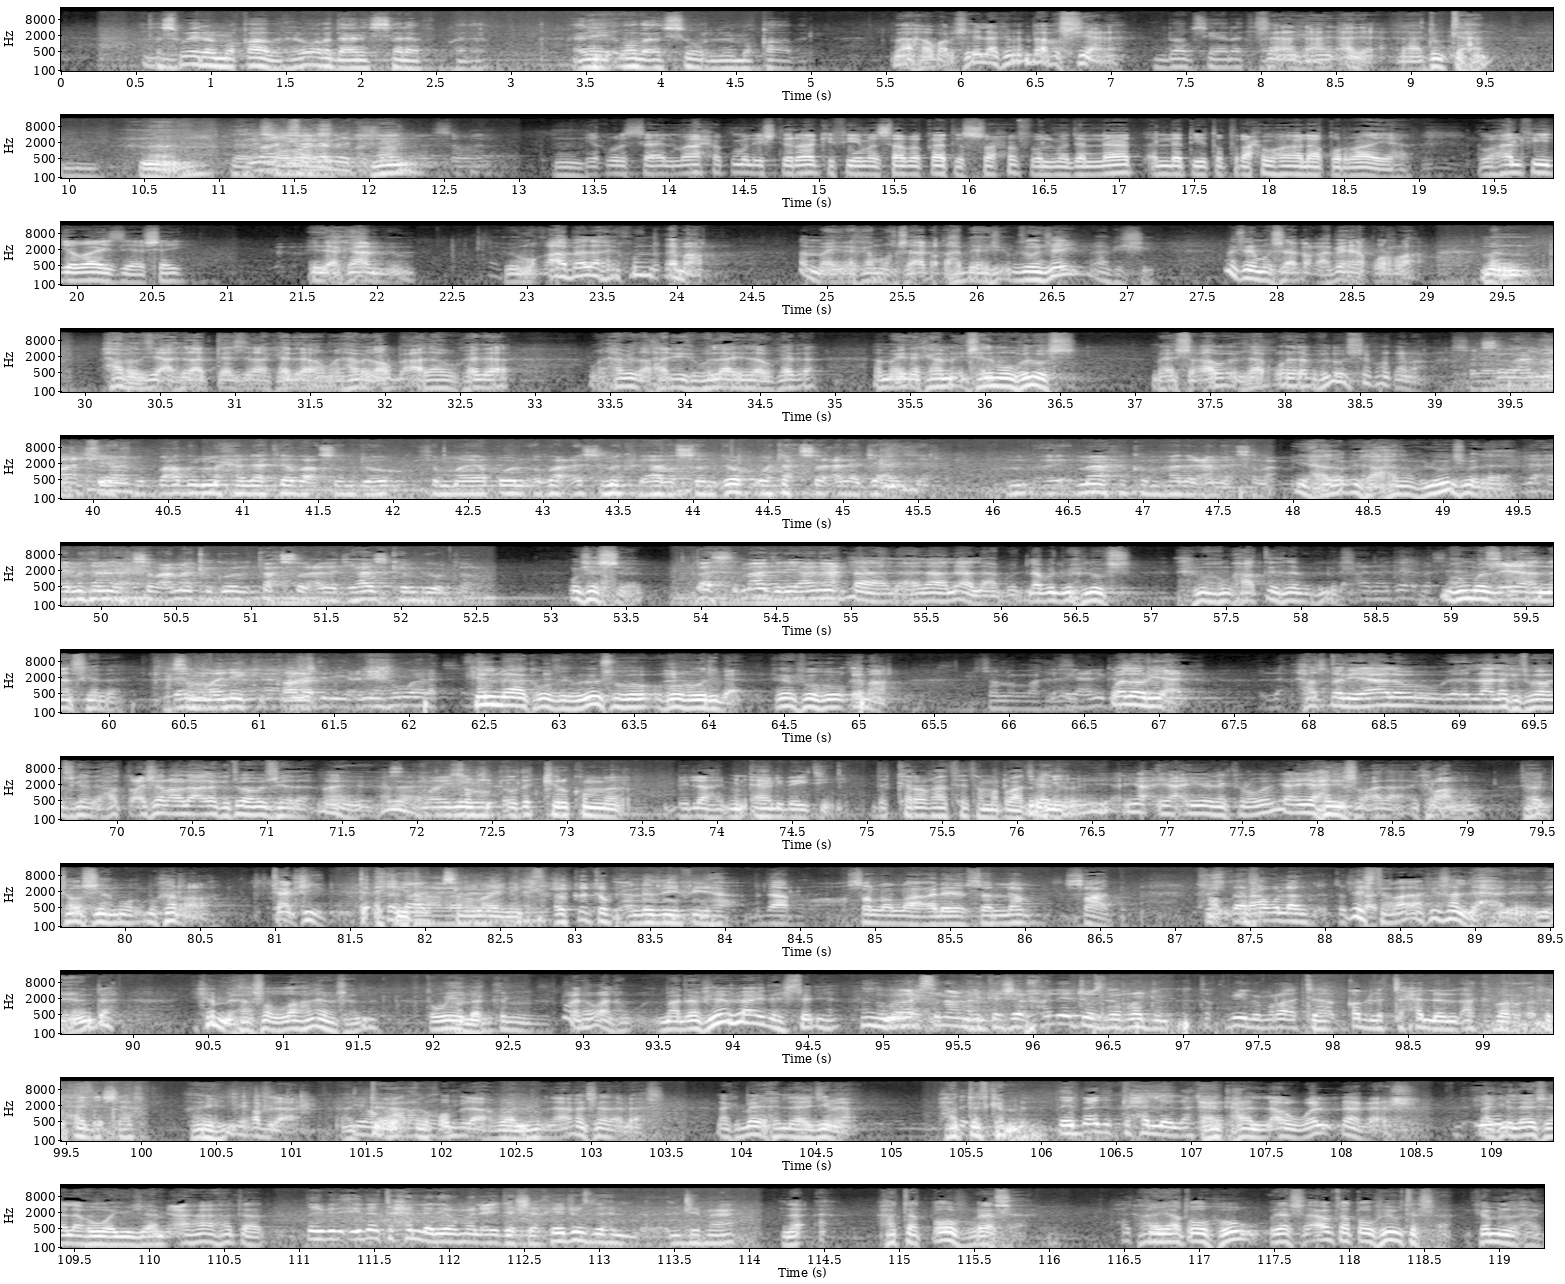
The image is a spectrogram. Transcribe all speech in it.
تصوير المقابر هل ورد عن السلف وكذا؟ يعني وضع السور للمقابر ما خبر شيء لكن من باب الصيانة. من باب صيانتها. صيانة لا تمتحن. نعم. نعم. يقول السائل ما حكم الاشتراك في مسابقات الصحف والمجلات التي تطرحها على قرائها؟ وهل في جوائز يا شيء إذا كان بمقابلة يكون قمار. أما إذا كان مسابقة بدون شيء ما في شيء. مثل المسابقة بين القراء من حفظ جاء ثلاثة أجزاء كذا ومن حفظ أربعة له كذا ومن حفظ الحديث فلان له كذا. أما إذا كان يسلمون فلوس ما يسابقون بفلوس يكون قمار. بعض المحلات يضع صندوق ثم يقول ضع اسمك في هذا الصندوق وتحصل على جائزة. ما حكم هذا العمل يحصل عمل؟ يحصل فلوس ولا؟ لا مثلا يحصل عملك يقول تحصل على جهاز كمبيوتر. وش السبب؟ بس ما أدري أنا لا لا لا لا لابد لابد بفلوس ما هم حاطين له بفلوس ما هم موزعين على الناس كذا. أحسن الله اليك قال يعني هو كل ما يكون في فلوس هو هو ربا. هو قمار. الله يعني ولو ريال. حط ريال ولا لك تفوز كذا. حط عشرة ولا لك تفوز كذا. ما الله يجزيك أذكركم بالله من أهل بيتي. ذكرها ثلاث مرات. يعني يعني يذكرون. يعني يحرصوا على إكرامهم. توصية مكررة. تأكيد. تأكيد. أحسن الله إليك. الكتب الذي فيها بدار صلى الله عليه وسلم صاد. تشترى ولا تشترى لكن يصلحها اللي عنده يكملها صلى الله عليه وسلم طويله كل ولا ولا ما دام فيها فائدة يشتريها. الله يحسن عملك يا شيخ، هل يجوز للرجل تقبيل امرأته قبل التحلل الأكبر في الحج يا شيخ؟ اي قبل القبلة والملامسه لا بأس، لكن ما يحل الجماع حتى تكمل. طيب بعد التحلل الأكبر؟ يعني التحلل الأول لا بأس، لكن ليس له ان يجامعها حتى طيب إذا تحلل يوم العيد يا شيخ يجوز له الجماع؟ لا حتى الطوف ويسعى. حتى يطوف ويسعى وتطوفي وتسعى، يكمل الحج.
